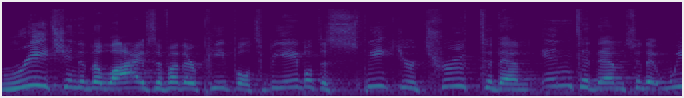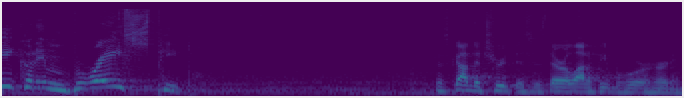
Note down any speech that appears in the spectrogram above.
reach into the lives of other people, to be able to speak your truth to them, into them, so that we could embrace people. Because, God, the truth is, is there are a lot of people who are hurting.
